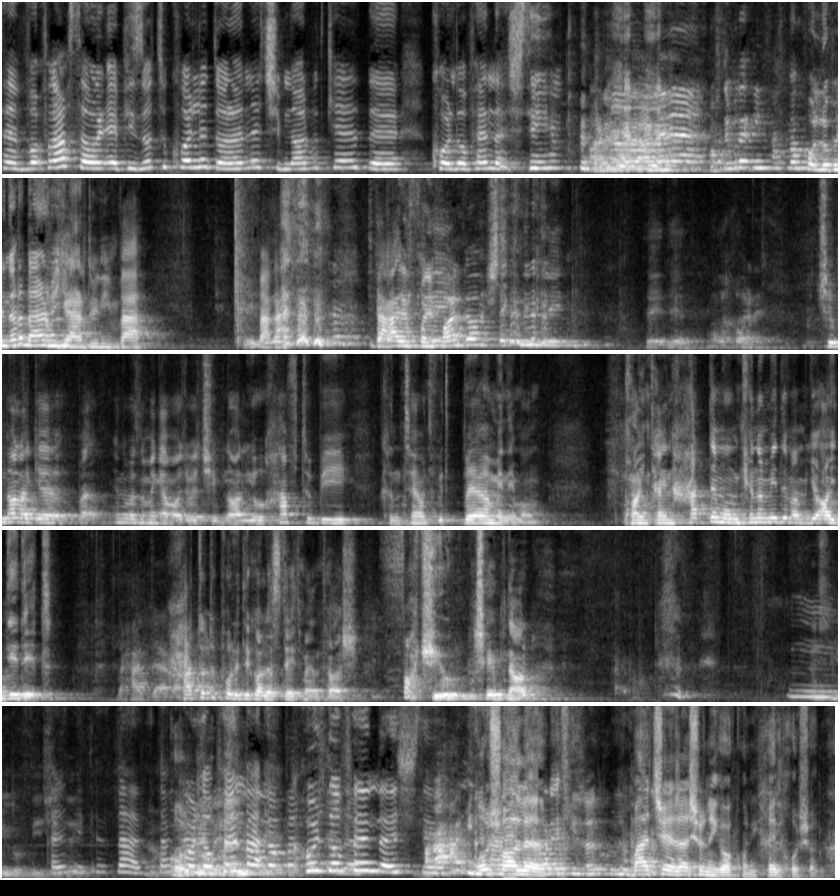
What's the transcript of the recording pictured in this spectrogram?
سوم فقط سومین اپیزود تو کل دوران چیبنال بود که کلد اوپن داشتیم. آره آره گفته بودن این فصل ما cold open ا رو برمیگردونیم و فقط فقط Spyfall داشت. Technically, they did. ولی خب، چیبنال اگه اینو بزن بگم راجع به چیبنال you have to be content with bare minimum. پایین ترین حد ممکن رو میده و میگه I did it. حتی تو political statement هاش. Fuck you چیبنال داشتی می‌گفتی آره چیزی دیگه. نه کلد اوپن کلد اوپن داشتیم خوشحاله. آره، اپیزود- بعد چهرش رو نگاه کنی. خیلی خوشحال.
